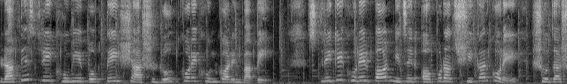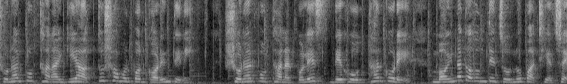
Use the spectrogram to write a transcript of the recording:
রাতে স্ত্রী ঘুমিয়ে পড়তেই শ্বাস রোধ করে খুন করেন বাপি। স্ত্রীকে খুনের পর নিজের অপরাধ স্বীকার করে সোজা সোনারপুর থানায় গিয়ে আত্মসমর্পণ করেন তিনি। সোনারপুর থানার পুলিশ দেহ উদ্ধার করে ময়না তদন্তের জন্য পাঠিয়েছে।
